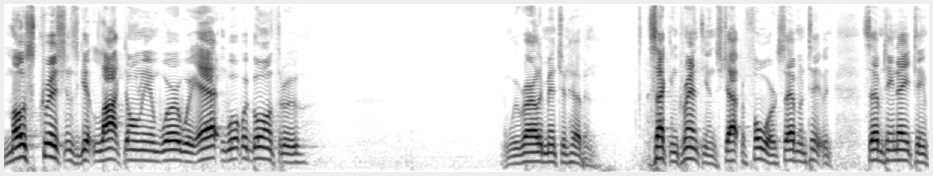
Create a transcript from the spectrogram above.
Most Christians get locked only in where we're at and what we're going through, and we rarely mention heaven. 2 Corinthians chapter 4, 17, 17, 18.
